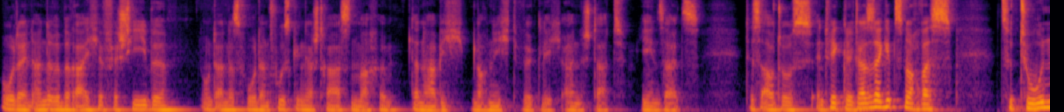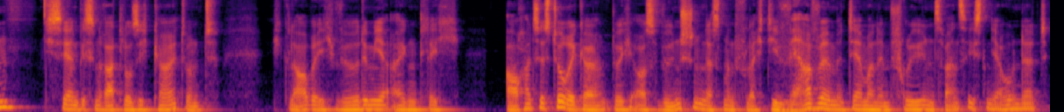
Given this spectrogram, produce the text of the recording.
oder in andere Bereiche verschiebe und anderswo dann Fußgängerstraßen mache, dann habe ich noch nicht wirklich eine Stadt jenseits des Autos entwickelt. Also da gibt es noch was zu tun. Ich sehe ein bisschen Ratlosigkeit und ich glaube, ich würde mir eigentlich auch als Historiker durchaus wünschen, dass man vielleicht die Werbe, mit der man im frühen 20. Jahrhundert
